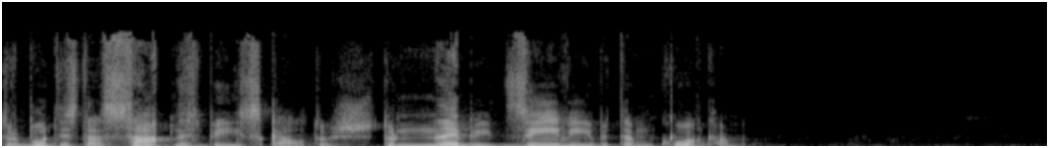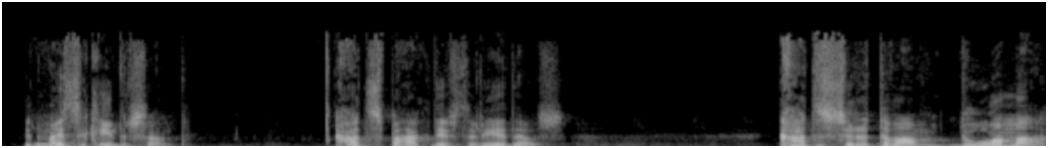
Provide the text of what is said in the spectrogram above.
tur burtiski tās saknes bija izkautušas. Tur nebija dzīvība tam kokam. Iedomājieties, cik interesanti. Kādu spēku Dievs ir iedevis? Kā tas ir ar tavām domām,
